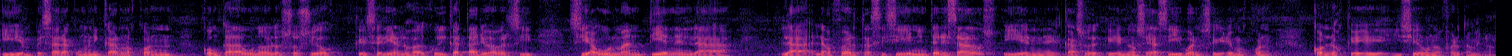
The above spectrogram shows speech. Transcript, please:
empezar a comunicarnos con, con, cada uno de los socios que serían los adjudicatarios, a ver si, si aún mantienen la, la, oferta, si siguen interesados y en el caso de que no sea así, bueno, seguiremos con, con los que hicieron una oferta menor.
